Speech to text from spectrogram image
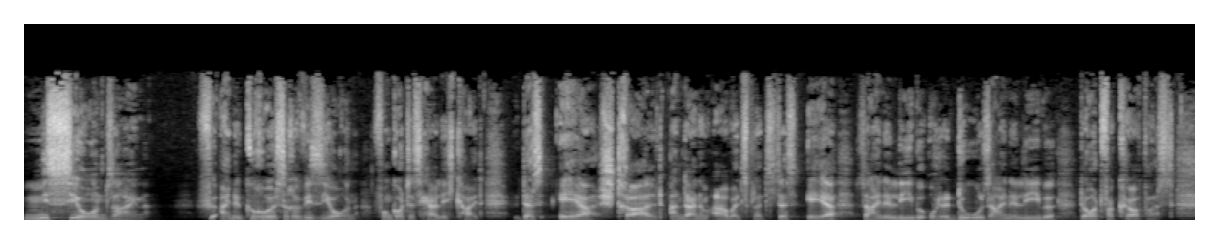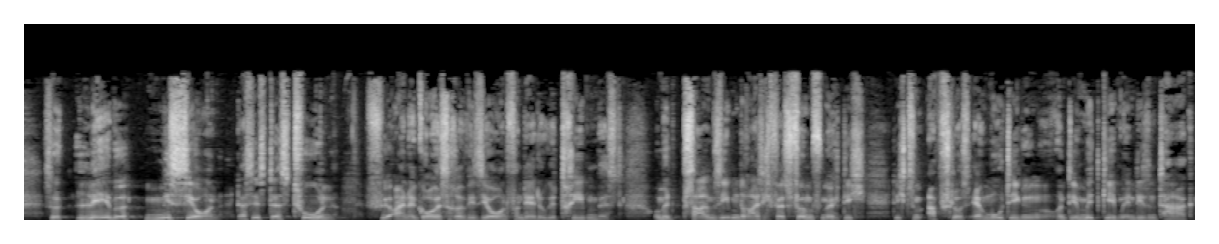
Mission sein für eine größere Vision von Gottes Herrlichkeit, dass er strahlt an deinem Arbeitsplatz, dass er seine Liebe oder du seine Liebe dort verkörperst. So lebe Mission. Das ist das Tun für eine größere Vision, von der du getrieben bist. Und mit Psalm 37, Vers 5 möchte ich dich zum Abschluss ermutigen und dir mitgeben in diesen Tag,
